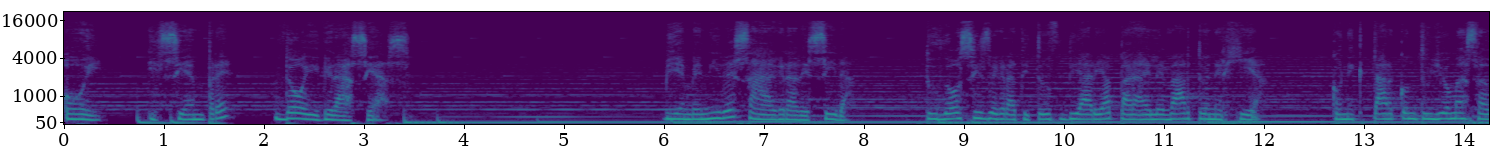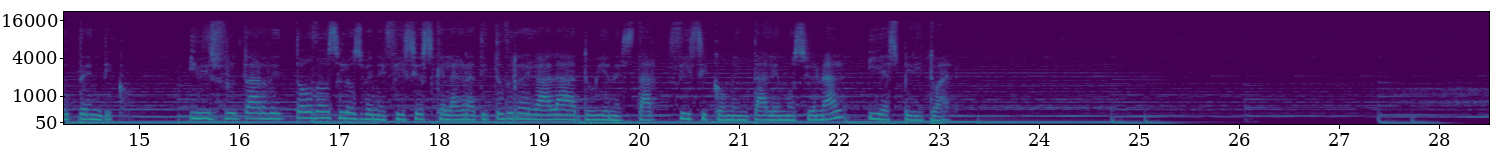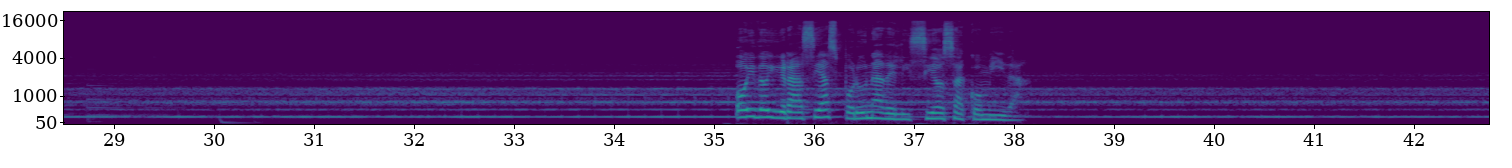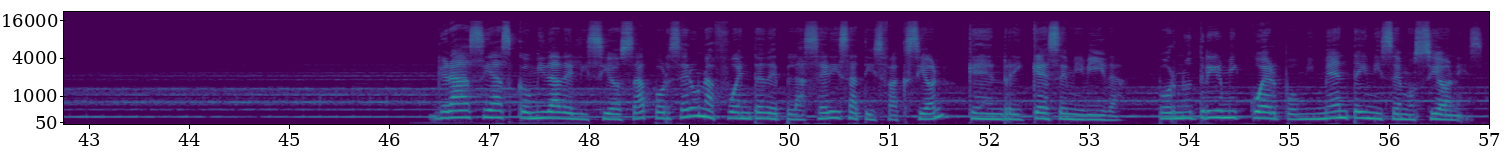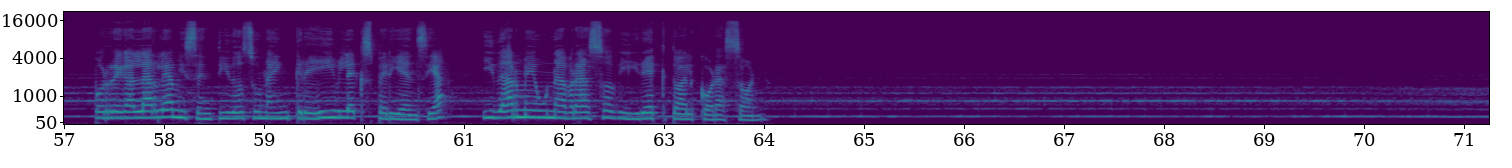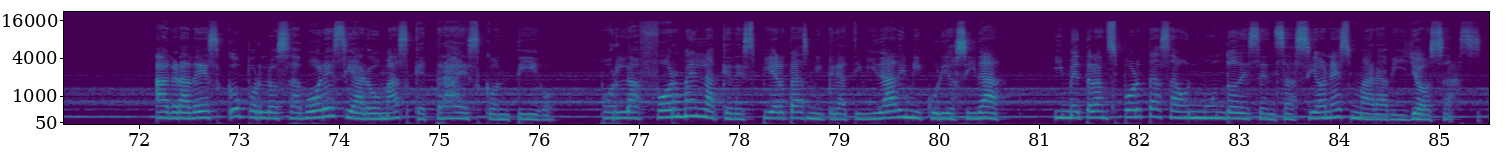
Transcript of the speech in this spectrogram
hoy y siempre doy gracias. Bienvenidos a Agradecida, tu dosis de gratitud diaria para elevar tu energía, conectar con tu yo más auténtico y disfrutar de todos los beneficios que la gratitud regala a tu bienestar físico, mental, emocional y espiritual. Hoy doy gracias por una deliciosa comida. Gracias comida deliciosa por ser una fuente de placer y satisfacción que enriquece mi vida, por nutrir mi cuerpo, mi mente y mis emociones, por regalarle a mis sentidos una increíble experiencia y darme un abrazo directo al corazón. Agradezco por los sabores y aromas que traes contigo, por la forma en la que despiertas mi creatividad y mi curiosidad y me transportas a un mundo de sensaciones maravillosas.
